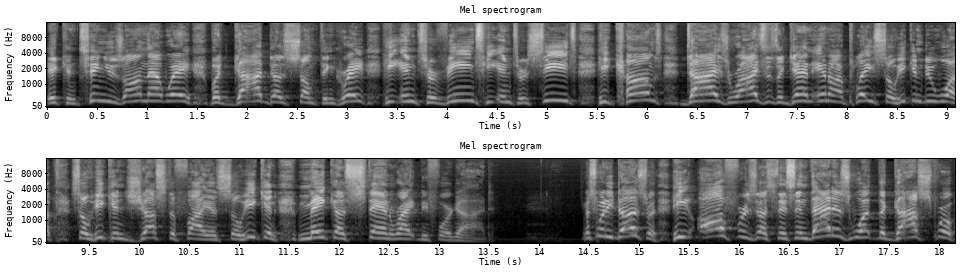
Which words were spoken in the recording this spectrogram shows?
It continues on that way, but God does something great. He intervenes, he intercedes, he comes, dies, rises again in our place so he can do what? So he can justify us, so he can make us stand right before God. That's what he does. For us. he offers us this, and that is what the gospel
